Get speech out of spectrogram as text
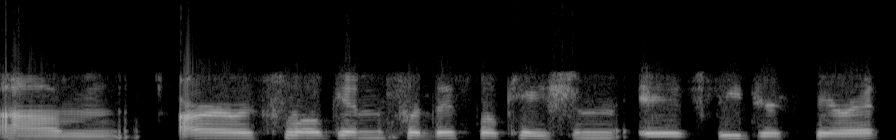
um, our slogan for this location is "Feed Your Spirit."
